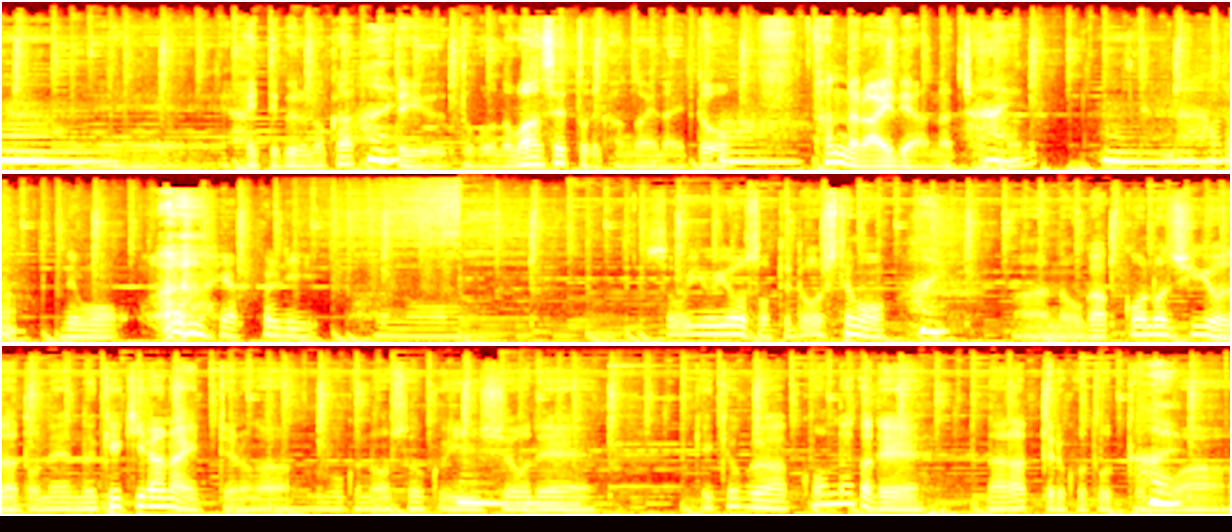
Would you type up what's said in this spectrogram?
うん、えー、入ってくるのかっていうところのワンセットで考えないと、単なるアイデアになっちゃうからね。はい、うんなるほど。でも やっぱりあのそういう要素ってどうしても、はい、あの学校の授業だとね抜けきらないっていうのが僕のすごく印象で、結局学校の中で習ってることっていうのは、は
